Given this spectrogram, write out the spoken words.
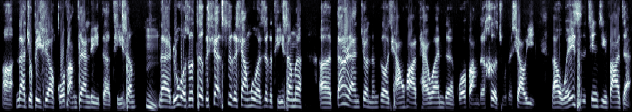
啊，那就必须要国防战力的提升。嗯，那如果说这个项四个项目的这个提升呢，呃，当然就能够强化台湾的国防的贺主的效益，然后维持经济发展，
